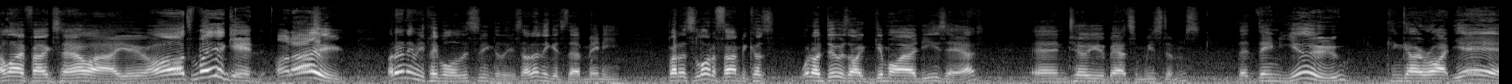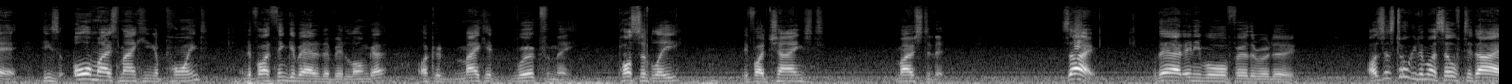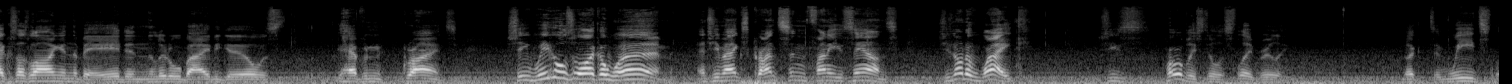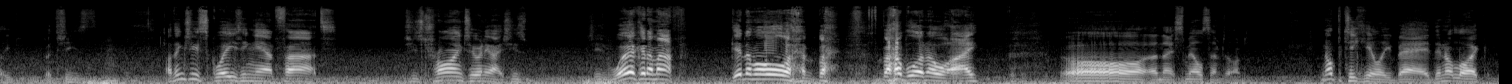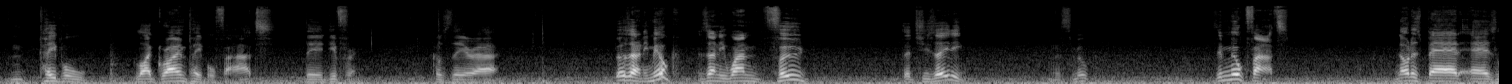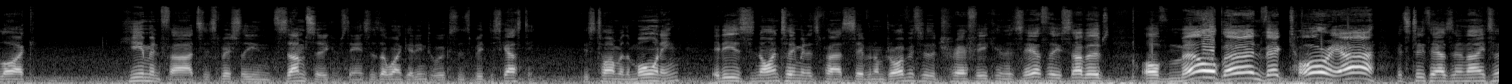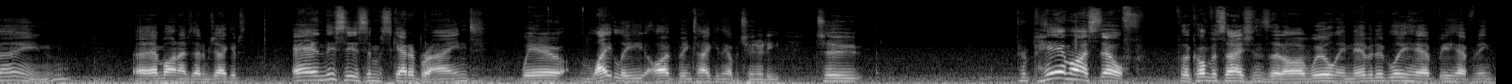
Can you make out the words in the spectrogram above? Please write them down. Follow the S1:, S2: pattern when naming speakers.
S1: Hello, folks. How are you? Oh, it's me again. I know. I don't know how many people are listening to this. I don't think it's that many, but it's a lot of fun because what I do is I give my ideas out and tell you about some wisdoms that then you can go right. Yeah, he's almost making a point, and if I think about it a bit longer, I could make it work for me. Possibly, if I changed most of it. So, without any more further ado, I was just talking to myself today because I was lying in the bed and the little baby girl was having groans. She wiggles like a worm and she makes grunts and funny sounds. She's not awake. She's probably still asleep, really. Like it's a weird sleep, but she's. I think she's squeezing out farts. She's trying to anyway. She's she's working them up, getting them all bubbling away. Oh, and they smell sometimes. Not particularly bad. They're not like people, like grown people farts. They're different because they're. Uh, there's only milk. There's only one food that she's eating, and it's milk. The milk farts. Not as bad as like human farts, especially in some circumstances. I won't get into it because it's a bit disgusting. This time of the morning, it is 19 minutes past seven. I'm driving through the traffic in the southeast suburbs of Melbourne, Victoria. It's 2018. Uh, my name's Adam Jacobs, and this is some scatterbrained where lately I've been taking the opportunity to prepare myself for the conversations that I will inevitably have, be happening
